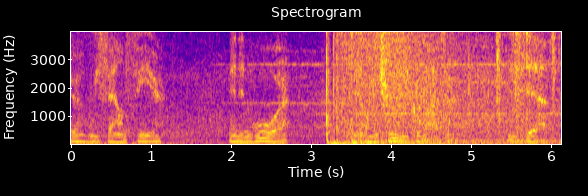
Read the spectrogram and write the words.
Adventure, we found fear. And in war, the only true equalizer is death.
